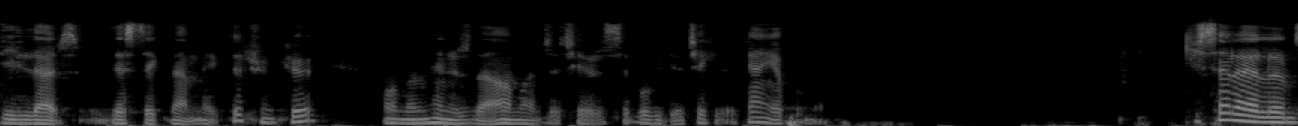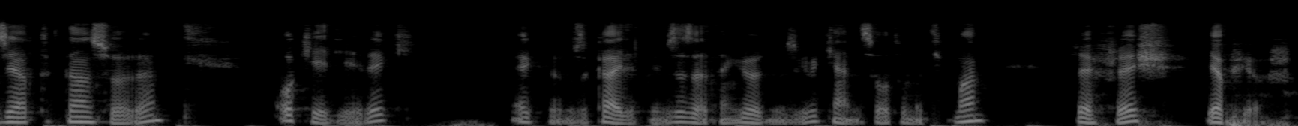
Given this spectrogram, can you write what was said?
diller desteklenmekte. Çünkü onların henüz de Almanca çevirisi bu video çekilirken yapılmadı. Kişisel ayarlarımızı yaptıktan sonra OK diyerek ekranımızı kaydettiğimizde zaten gördüğünüz gibi kendisi otomatikman refresh yapıyor.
